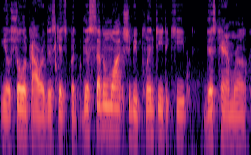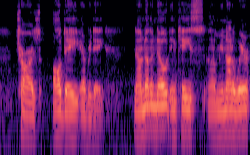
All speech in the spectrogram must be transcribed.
you know solar power this gets. But this 7 watt should be plenty to keep this camera charged all day every day. Now another note in case um, you're not aware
